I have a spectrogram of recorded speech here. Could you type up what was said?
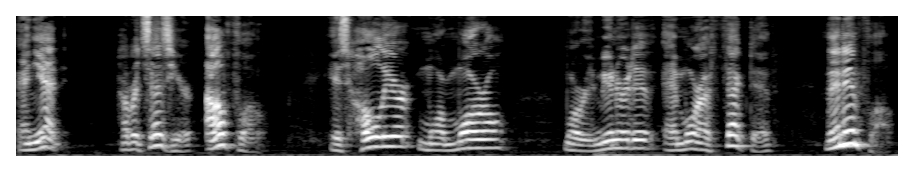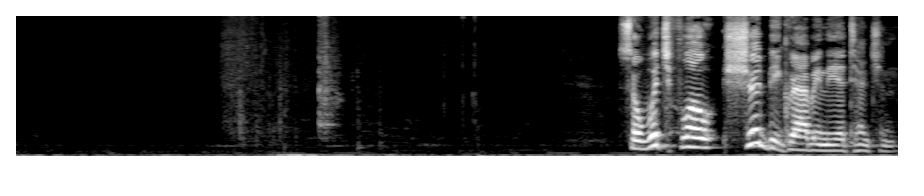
And yet, Hubbard says here, outflow is holier, more moral, more remunerative, and more effective than inflow. So, which flow should be grabbing the attention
